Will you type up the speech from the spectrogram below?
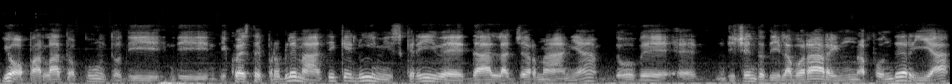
Io ho parlato appunto di, di, di queste problematiche, lui mi scrive dalla Germania dove, eh, dicendo di lavorare in una fonderia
